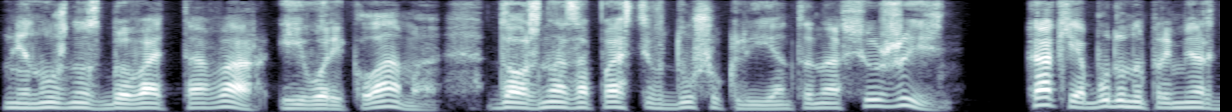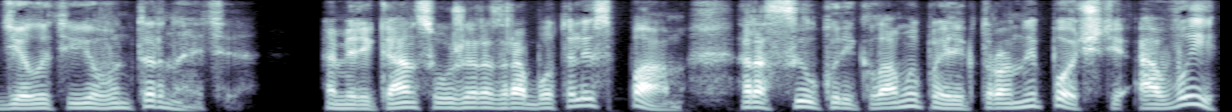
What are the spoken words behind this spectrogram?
Мне нужно сбывать товар, и его реклама должна запасть в душу клиента на всю жизнь. Как я буду, например, делать ее в интернете? Американцы уже разработали спам, рассылку рекламы по электронной почте, а вы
